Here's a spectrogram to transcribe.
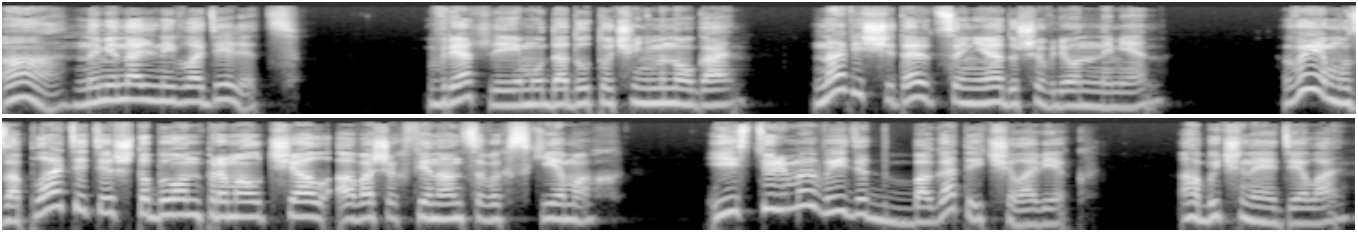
«А, номинальный владелец. Вряд ли ему дадут очень много. Нави считаются неодушевленными. Вы ему заплатите, чтобы он промолчал о ваших финансовых схемах, и из тюрьмы выйдет богатый человек. Обычное дело».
